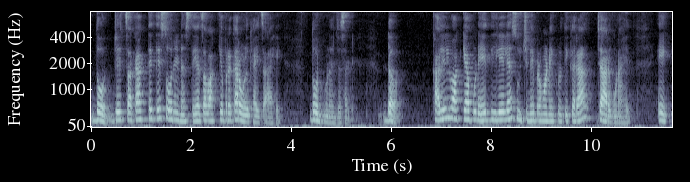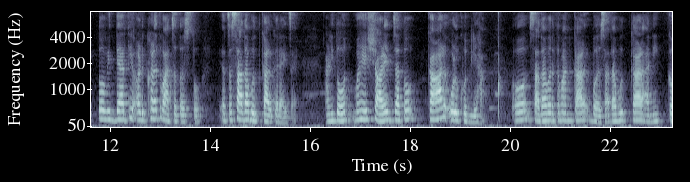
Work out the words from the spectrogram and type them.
दोन जे चकाकते ते सोने नसते. याचा वाक्यप्रकार ओळखायचा आहे. दोन गुणांच्यासाठी. ड खालील वाक्यापुढे दिलेल्या सूचनेप्रमाणे कृती करा. चार गुण आहेत. एक तो विद्यार्थी अडखळत वाचत असतो. याचा साधा भूतकाळ करायचा आहे. आणि दोन महेश शाळेत जातो. काळ ओळखून लिहा. अ साधा वर्तमान काळ ब साधा भूतकाळ आणि क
